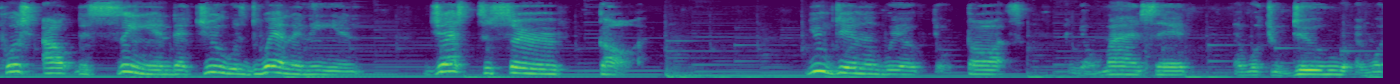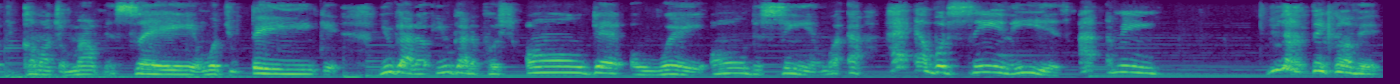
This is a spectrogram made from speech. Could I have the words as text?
push out the sin that you was dwelling in just to serve God. You dealing with your thoughts and your mindset and what you do and what you come out your mouth and say and what you think. And you gotta you gotta push all that away, all the sin, uh, however the sin is. I, I mean, you got to think of it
